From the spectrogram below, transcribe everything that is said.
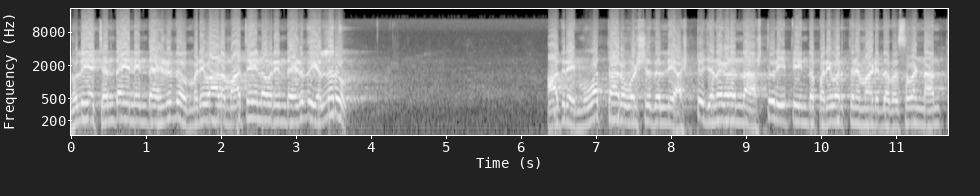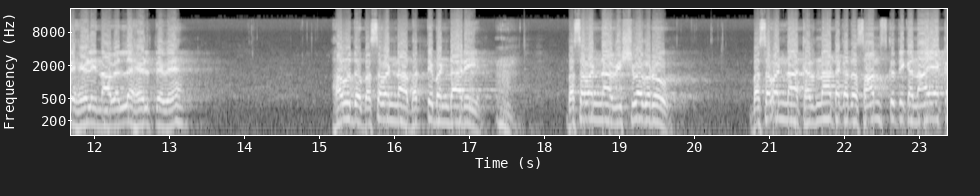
ನುಲಿಯ ಚಂದಯ್ಯನಿಂದ ಹಿಡಿದು ಮಡಿವಾಳ ಮಾಚಯ್ಯನವರಿಂದ ಹಿಡಿದು ಎಲ್ಲರೂ ಆದರೆ ಮೂವತ್ತಾರು ವರ್ಷದಲ್ಲಿ ಅಷ್ಟು ಜನಗಳನ್ನು ಅಷ್ಟು ರೀತಿಯಿಂದ ಪರಿವರ್ತನೆ ಮಾಡಿದ ಬಸವಣ್ಣ ಅಂತ ಹೇಳಿ ನಾವೆಲ್ಲ ಹೇಳ್ತೇವೆ. ಹೌದು, ಬಸವಣ್ಣ ಭಕ್ತಿ ಭಂಡಾರಿ. ಬಸವಣ್ಣ ವಿಶ್ವಗುರು. ಬಸವಣ್ಣ ಕರ್ನಾಟಕದ ಸಾಂಸ್ಕೃತಿಕ ನಾಯಕ.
